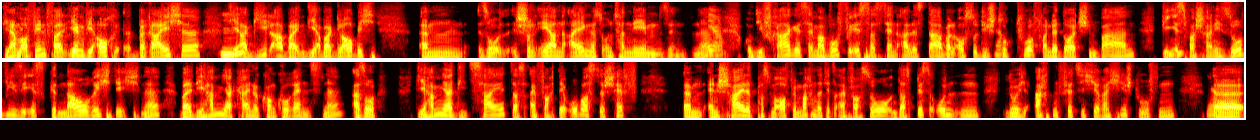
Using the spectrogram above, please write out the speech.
die haben auf jeden Fall irgendwie auch äh, Bereiche, die mhm. agil arbeiten, die aber, glaube ich, ähm, so schon eher ein eigenes Unternehmen sind. Ne? Ja. Und die Frage ist ja immer, wofür ist das denn alles da? Weil auch so die Struktur von der Deutschen Bahn, die mhm. ist wahrscheinlich so, wie sie ist, genau richtig, ne? Weil die haben ja keine Konkurrenz, ne? Also die haben ja die Zeit, dass einfach der oberste Chef ähm, entscheidet, pass mal auf, wir machen das jetzt einfach so und das bis unten durch 48 Hierarchiestufen ja. äh,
